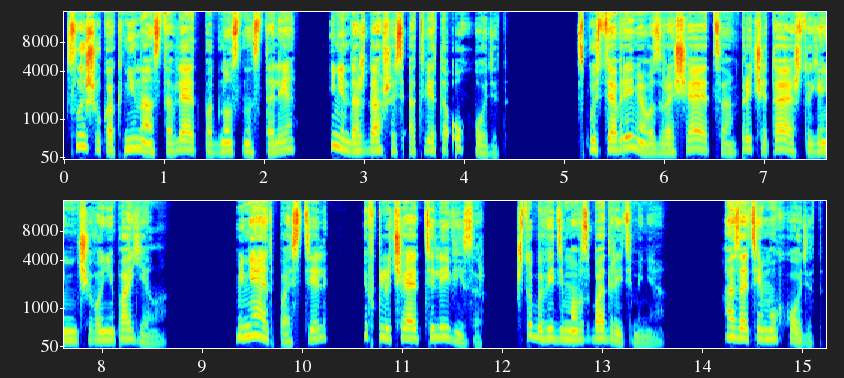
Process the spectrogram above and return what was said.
Слышу, как Нина оставляет поднос на столе и, не дождавшись ответа, уходит. Спустя время возвращается, причитая, что я ничего не поела. Меняет постель и включает телевизор, чтобы, видимо, взбодрить меня. А затем уходит.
